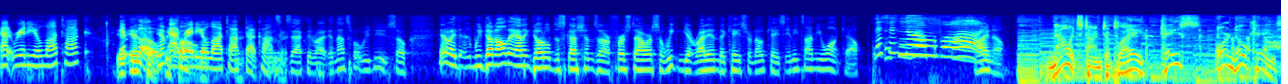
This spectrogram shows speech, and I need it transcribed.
At Radio Law Talk. Yeah, info, info. at Info. radiolawtalk.com. That's exactly right, and that's what we do. So, anyway, we've done all the anecdotal discussions in our first hour, so we can get right into case or no case anytime you want, Cal. This is no fun. I know. Now it's time to play Case or No Case.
